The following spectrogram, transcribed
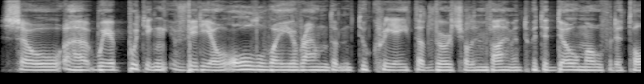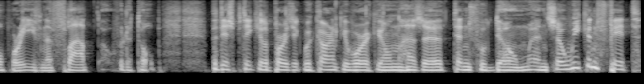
So uh, we're putting video all the way around them to create that virtual environment with a dome over the top or even a flap over the top. But this particular project we're currently working on has a 10 foot dome. And so we can fit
